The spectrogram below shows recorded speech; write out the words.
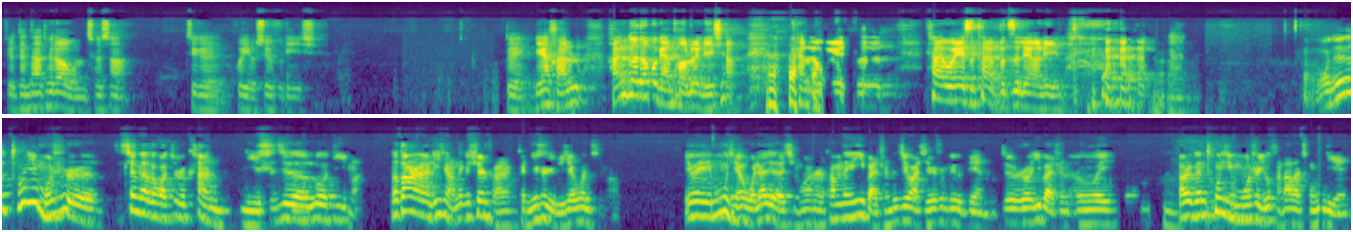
就等它推到我们车上，这个会有说服力一些。对，连韩韩哥都不敢讨论理想，看来我也是，看来我也是太不自量力了。我觉得通信模式现在的话就是看你实际的落地嘛。那当然，理想那个宣传肯定是有一些问题嘛，因为目前我了解的情况是，他们那个一百城的计划其实是没有变的，就是说一百城的 NV。它是跟通行模式有很大的重叠，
